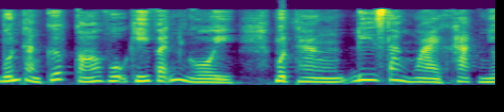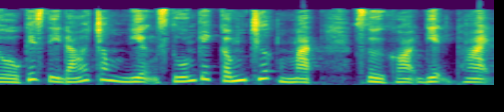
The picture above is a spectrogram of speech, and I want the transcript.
Bốn thằng cướp có vũ khí vẫn ngồi, một thằng đi ra ngoài khạc nhổ cái gì đó trong miệng xuống cái cống trước mặt, rồi gọi điện thoại,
